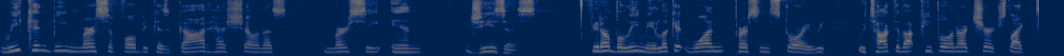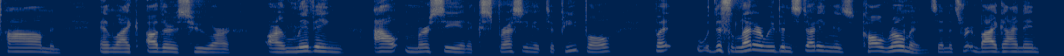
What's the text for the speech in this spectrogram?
we can be merciful because God has shown us mercy in Jesus. If you don't believe me, look at one person's story. We, we talked about people in our church like Tom and, and like others who are, are living out mercy and expressing it to people. But this letter we've been studying is called Romans, and it's written by a guy named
